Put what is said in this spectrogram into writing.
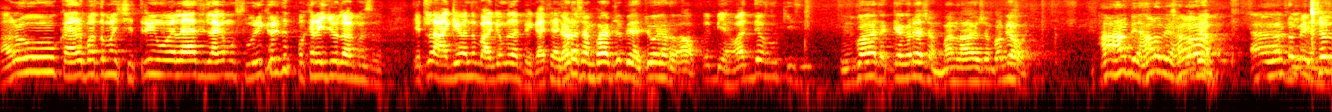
હારું કાળબા તમે છત્રી લાયા લાગે હું ચોરી કરી તો પકડાઈ ગયો લાગુ છું. એટલે આગેવાન બાગે બધા ભેગા થયા હેડો શંભા આપજો બેજો હેડો આવ. છે બેહવા દે હું કીધી વિજુભા જગ્યા કરે શંભા લાવ્યો શંભા બેહો. હા હા બેહાડો બેહાડો. બેહો. તો સ્પેશિયલ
